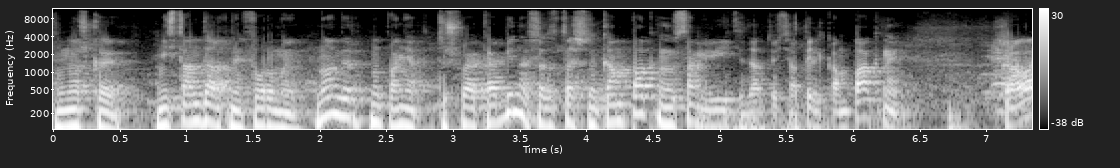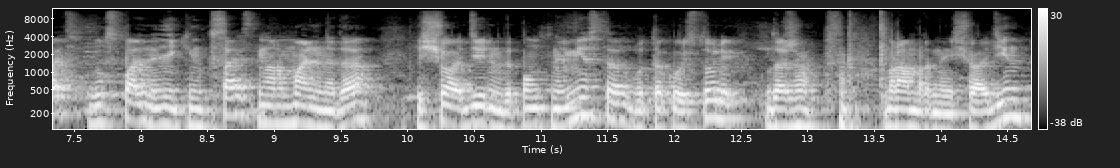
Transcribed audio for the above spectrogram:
немножко нестандартной формы номер. Ну, понятно, душевая кабина, все достаточно компактно. Вы сами видите, да, то есть отель компактный. Кровать двухспальная, не king size, нормально, да. Еще отдельно дополнительное место, вот такой столик, даже мраморный еще один.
